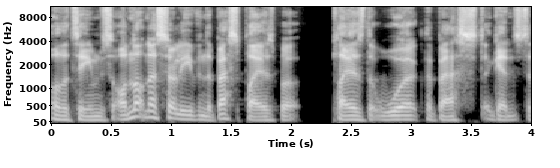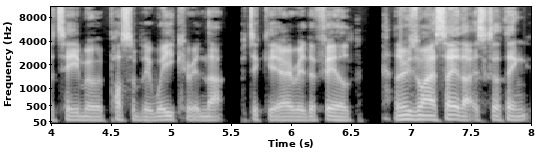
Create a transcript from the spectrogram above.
other teams, or not necessarily even the best players, but players that work the best against a team who are possibly weaker in that particular area of the field. And the reason why I say that is because I think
